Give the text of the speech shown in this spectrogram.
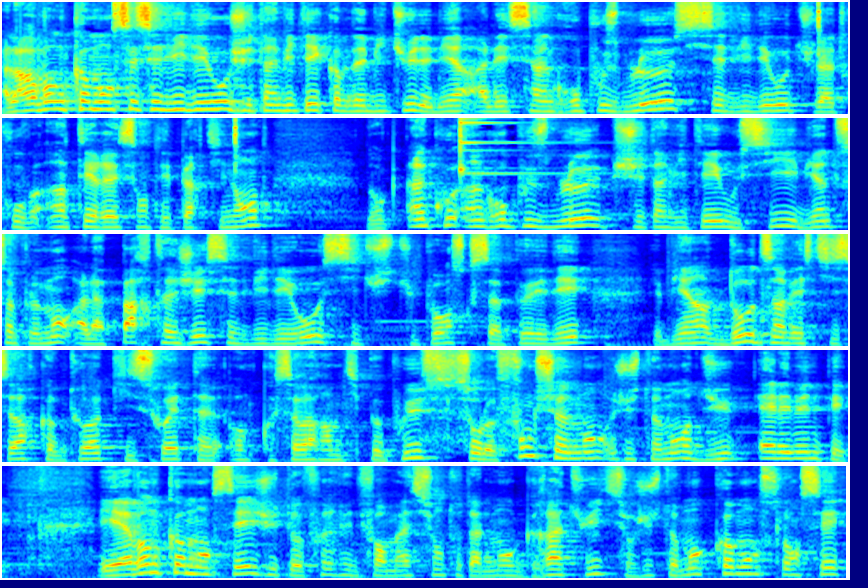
Alors avant de commencer cette vidéo, je vais t'inviter comme d'habitude eh à laisser un gros pouce bleu si cette vidéo tu la trouves intéressante et pertinente. Donc un, gros pouce bleu et puis je vais t'inviter aussi eh bien, tout simplement à la partager cette vidéo si tu, penses que ça peut aider eh d'autres investisseurs comme toi qui souhaitent en savoir un petit peu plus sur le fonctionnement justement du LMNP. Et avant de commencer, je vais t'offrir une formation totalement gratuite sur justement comment se lancer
